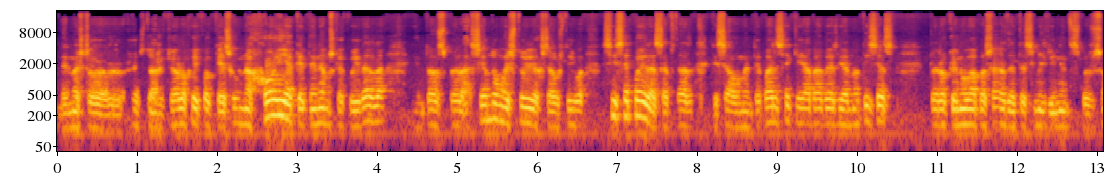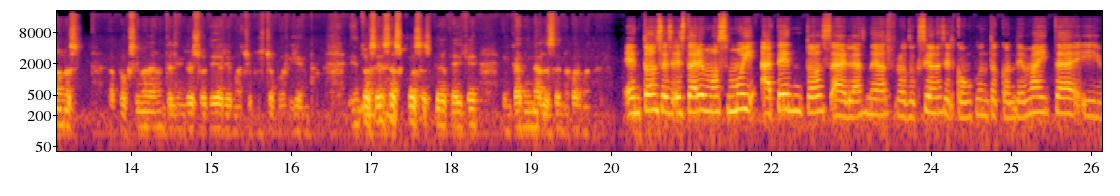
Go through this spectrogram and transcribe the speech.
de nuestro resto arqueológico, que es una joya que tenemos que cuidarla. Entonces, pero haciendo un estudio exhaustivo, sí se puede aceptar que se aumente. Parece que ya va a haber ya noticias, pero que no va a pasar de 3.500 personas aproximadamente el ingreso diario en Machu Picchu, por ejemplo. Entonces, esas cosas creo que hay que encaminarlas de mejor manera. Entonces estaremos muy atentos a las nuevas producciones del conjunto Condemaita y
